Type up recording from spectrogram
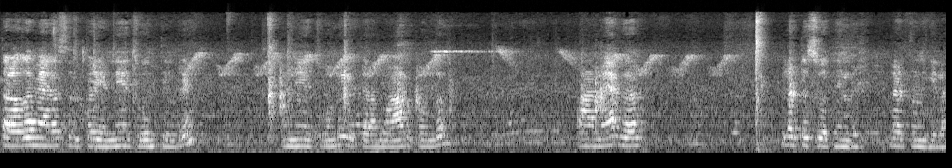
ತಳದ ಮ್ಯಾಗ ಸ್ವಲ್ಪ ಎಣ್ಣೆ ಹಚ್ಕೊಂತೀನಿ ರೀ ಎಣ್ಣೆ ಹಚ್ಕೊಂಡು ಈ ಥರ ಮಾಡಿಕೊಂಡು ಆಮ್ಯಾಗ ಲಟ್ಟಿಸ್ಕೋತೀನಿ ರೀ ಲಟ್ಟಣಿಗಿಲ್ಲ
